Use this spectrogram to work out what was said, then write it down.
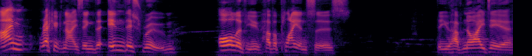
I'm recognizing that in this room, all of you have appliances that you have no idea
